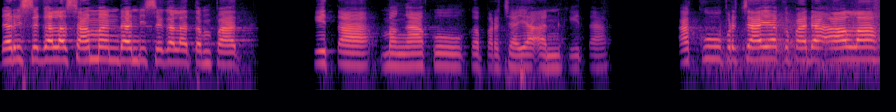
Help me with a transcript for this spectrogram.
dari segala zaman dan di segala tempat kita mengaku kepercayaan kita. Aku percaya kepada Allah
